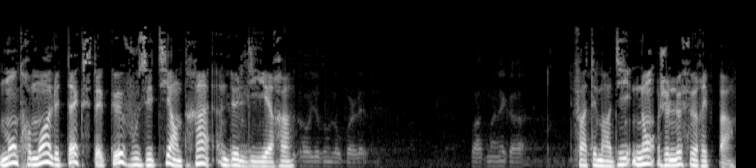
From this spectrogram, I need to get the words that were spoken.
Montre-moi le texte que vous étiez en train de lire. Fatima dit Non, je ne le ferai pas,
